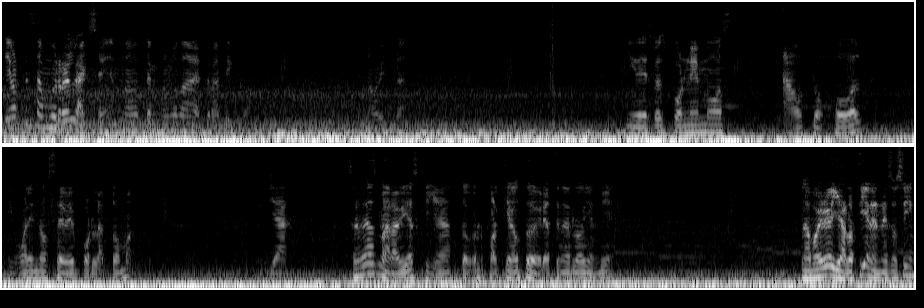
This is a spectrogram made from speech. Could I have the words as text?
Sí, ahorita está muy relax, ¿eh? No tenemos nada de tráfico. Ahorita. Y después ponemos auto hold. Igual y no se ve por la toma. Ya. Son esas maravillas que ya cualquier auto debería tenerlo hoy en día. La mayoría ya lo tienen, eso sí.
